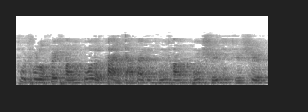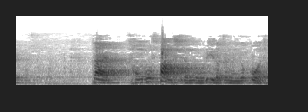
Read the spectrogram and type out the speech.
付出了非常多的代价，但是同常同时一直是在从不放弃的努力的这么一个过程。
